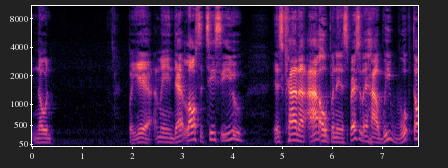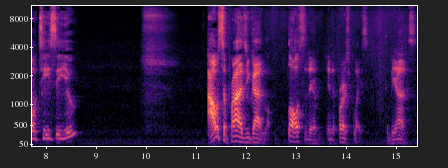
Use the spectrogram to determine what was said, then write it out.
No. but yeah, I mean, that loss to TCU is kind of eye opening, especially how we whooped on TCU. I was surprised you got lost to them in the first place, to be honest.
